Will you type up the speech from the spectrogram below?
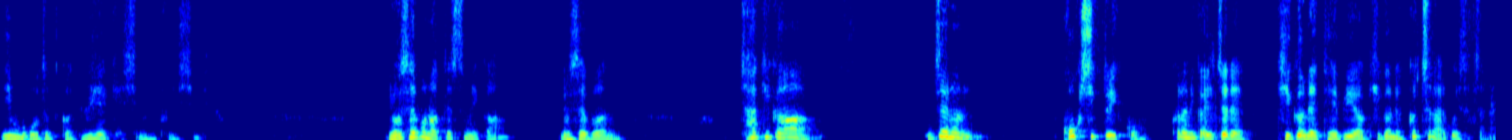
이 모든 것 위에 계시는 분이십니다. 요셉은 어땠습니까? 요셉은 자기가 이제는 곡식도 있고 그러니까 일절에 기근의 대비와 기근의 끝을 알고 있었잖아요.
